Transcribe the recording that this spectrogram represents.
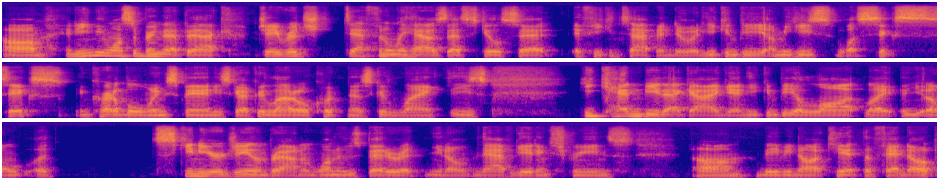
Um, and Ime wants to bring that back. Jay Rich definitely has that skill set if he can tap into it. He can be, I mean, he's what six six, incredible wingspan. He's got good lateral quickness, good length. He's he can be that guy again. He can be a lot like you know a skinnier Jaylen Brown and one who's better at you know navigating screens. Um, maybe not can't defend up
